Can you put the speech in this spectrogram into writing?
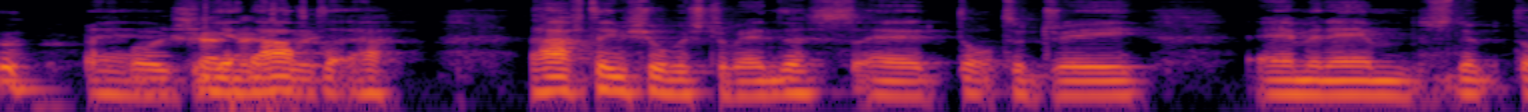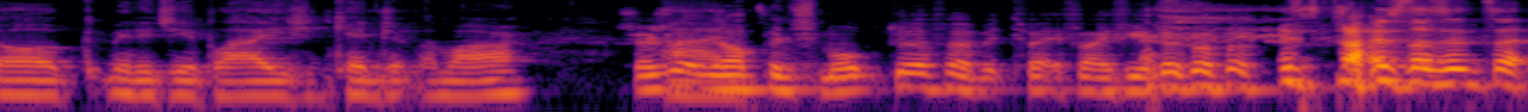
uh, oh, yeah, the, after, the halftime show was tremendous. Uh, Dr. Dre, Eminem, Snoop Dogg, Mary J. Blige, and Kendrick Lamar. Sounds like the Up in Smoke tour for about 25 years ago. it does, doesn't it?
